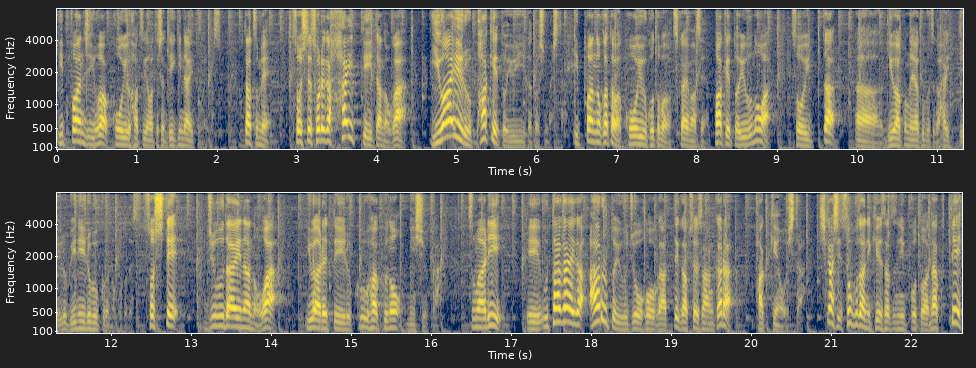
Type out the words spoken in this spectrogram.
一般人はこういう発言は私はできないと思います。2つ目そしてそれが入っていたのがいわゆるパケという言い方をしました。一般の方はこういう言葉を使いません。パケというのはそういったあ疑惑の薬物が入っているビニール袋のことです。そして重大なのは言われている空白の2週間。つまり、え、疑いがあるという情報があって学生さんから発見をした。しかし即座に警察に行くことはなくて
